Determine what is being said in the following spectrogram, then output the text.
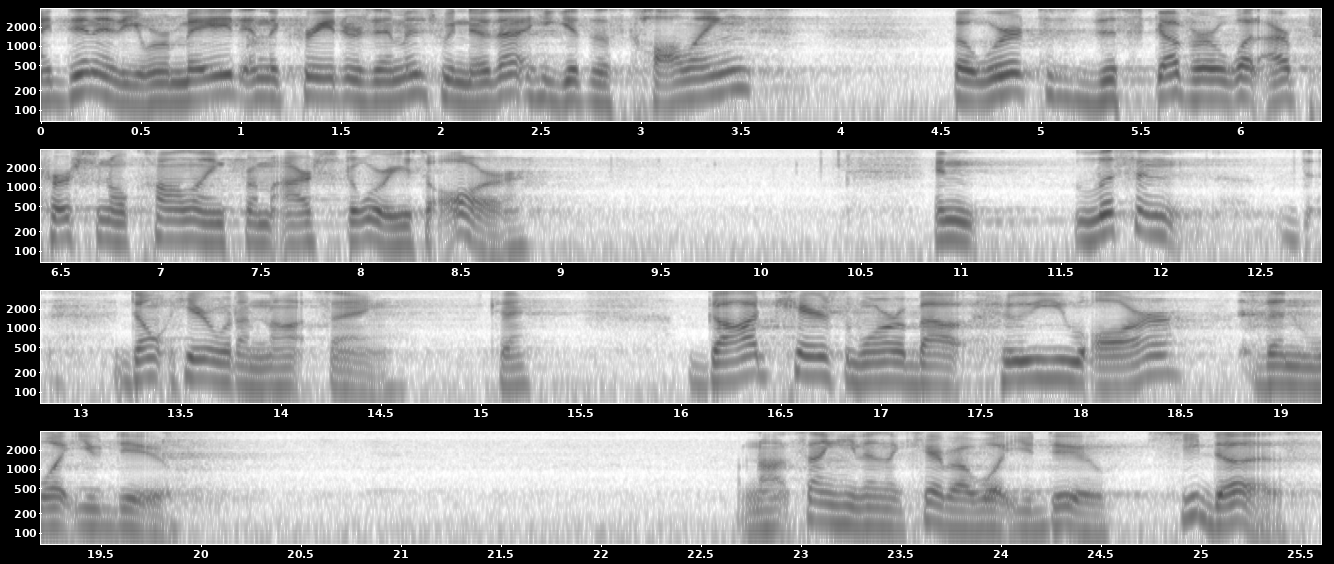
Identity. We're made in the Creator's image. We know that. He gives us callings, but we're to discover what our personal calling from our stories are. And listen, don't hear what I'm not saying, okay? God cares more about who you are than what you do. I'm not saying He doesn't care about what you do, He does.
